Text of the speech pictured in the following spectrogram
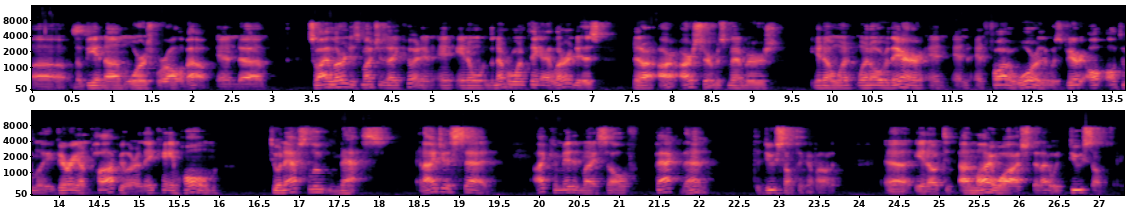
uh, the Vietnam Wars were all about. And uh, so I learned as much as I could, and, and you know the number one thing I learned is that our, our, our service members, you know, went, went over there and, and, and fought a war that was very ultimately very unpopular, and they came home to an absolute mess. And I just said, I committed myself back then to do something about it. Uh, you know, to, on my watch, that I would do something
